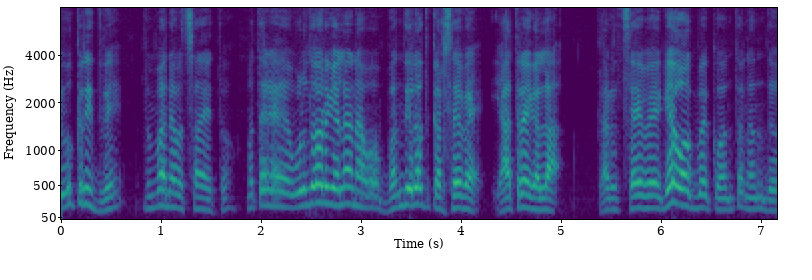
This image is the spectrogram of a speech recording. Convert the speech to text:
ಯುವಕರಿದ್ವಿ ತುಂಬಾ ಉತ್ಸಾಹ ಇತ್ತು. ಮತ್ತು ಉಳಿದವ್ರಿಗೆಲ್ಲ ನಾವು ಬಂದಿರೋದು ಕರ್ಸೇವೆ, ಯಾತ್ರೆಗಲ್ಲ. ಕರ್ಸೇವೆಗೆ ಹೋಗ್ಬೇಕು ಅಂತ ನಂದು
